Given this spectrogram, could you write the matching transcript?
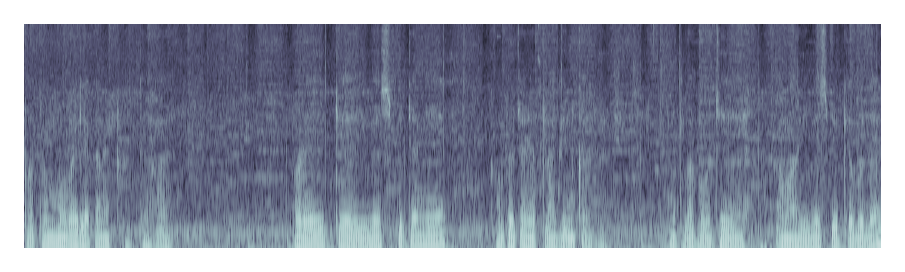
প্রথম মোবাইলে কানেক্ট করতে হয়। পরে এইটা ইউএসবিটা নিয়ে কম্পিউটারে প্লাগ ইন করবে। মতলব ও যে, আমার ইউএসবি কেবলের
